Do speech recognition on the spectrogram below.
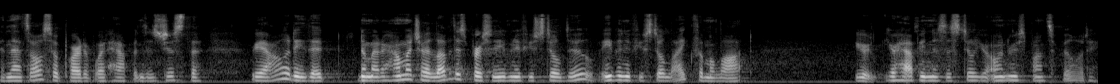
And that's also part of what happens, is just the reality that no matter how much I love this person, even if you still do, even if you still like them a lot, your, your happiness is still your own responsibility.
